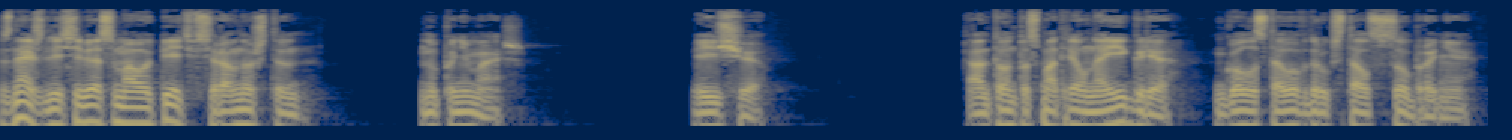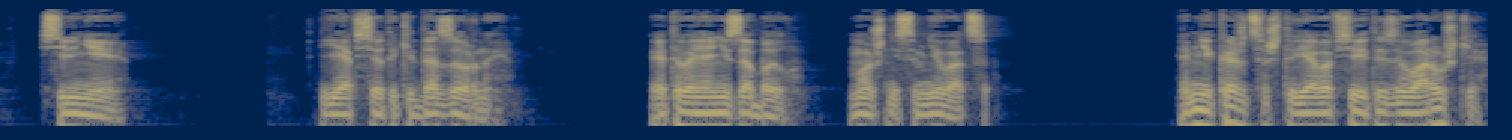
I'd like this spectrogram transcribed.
Знаешь, для себя самого петь все равно, что... Ну, понимаешь. И еще. Антон посмотрел на Игоря, голос того вдруг стал собраннее, сильнее. Я все-таки дозорный. Этого я не забыл, можешь не сомневаться. И мне кажется, что я во всей этой заварушке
